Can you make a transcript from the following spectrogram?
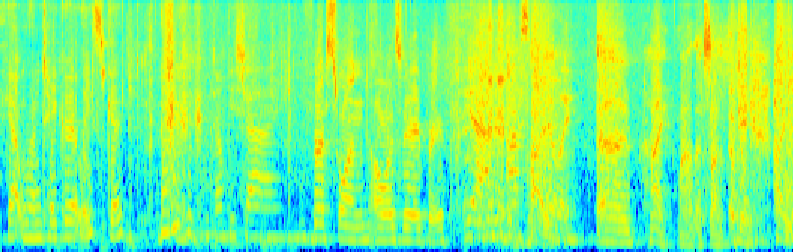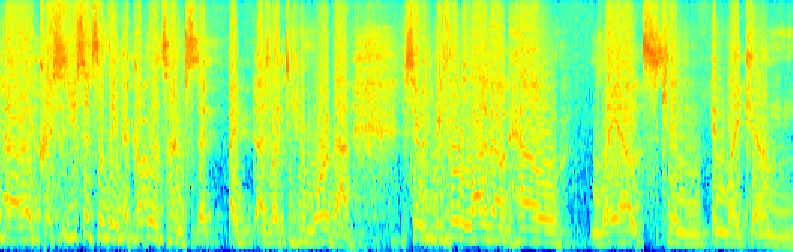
You got one taker at least, good. Don't be shy. First one, always very brave. Yeah, absolutely. Uh, Hi, wow, that's long. Okay, hi, uh, Chris, you said something a couple of times that I'd I'd like to hear more about. So we've heard a lot about how layouts can, in like um,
